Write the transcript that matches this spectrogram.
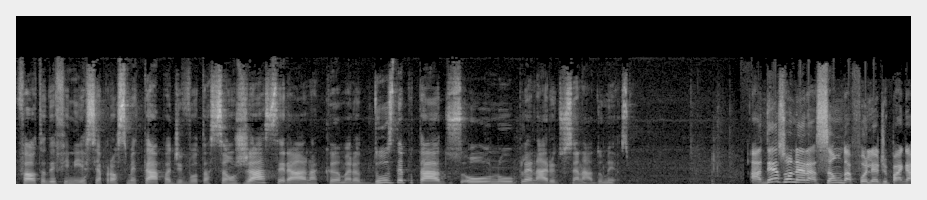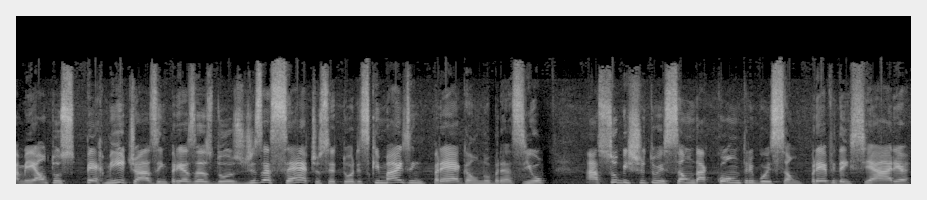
falta definir se a próxima etapa de votação já será na Câmara dos Deputados ou no plenário do Senado mesmo. A desoneração da folha de pagamentos permite às empresas dos 17 setores que mais empregam no Brasil a substituição da contribuição previdenciária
